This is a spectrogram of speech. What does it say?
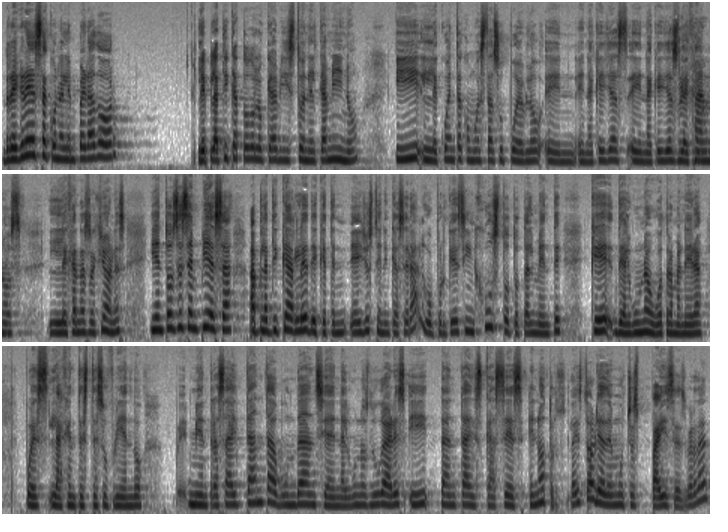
Regresa con el emperador le platica todo lo que ha visto en el camino y le cuenta cómo está su pueblo en, aquellas, en aquellas lejanos, lejanas regiones. Y entonces empieza a platicarle de que ellos tienen que hacer algo, porque es injusto totalmente que de alguna u otra manera pues la gente esté sufriendo mientras hay tanta abundancia en algunos lugares y tanta escasez en otros. La historia de muchos países, ¿verdad?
